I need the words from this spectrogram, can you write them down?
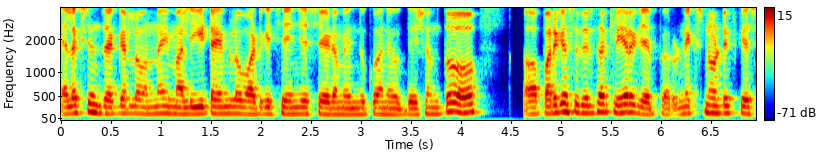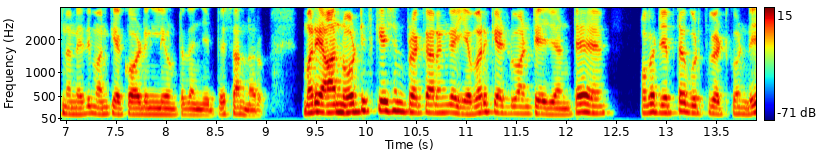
ఎలక్షన్స్ దగ్గరలో ఉన్నాయి. మళ్ళీ ఈ టైంలో వాటికి చేంజెస్ చేయడం ఎందుకు అనే ఉద్దేశంతో పరిగె సుధీర్ సార్ క్లియర్‌గా చెప్పారు. నెక్స్ట్ నోటిఫికేషన్ అనేది మనకి అకార్డింగ్‌లీ ఉంటదని చెప్పేసి అన్నారు. మరి ఆ నోటిఫికేషన్ ప్రకారంగా ఎవరికి అడ్వాంటేజ్ అంటే ఒకటి చెప్తా గుర్తుపెట్టుకోండి.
